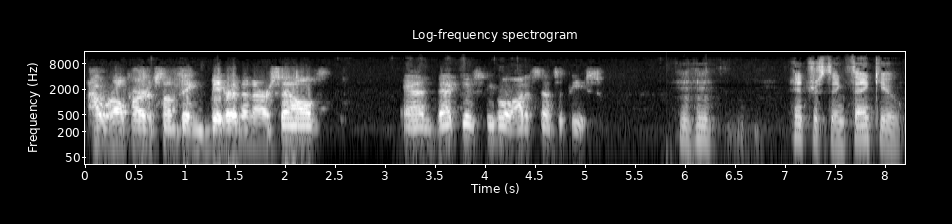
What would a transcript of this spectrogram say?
how we're all part of something bigger than ourselves and that gives people a lot of sense of peace. Mm-hmm. Interesting. Thank you.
